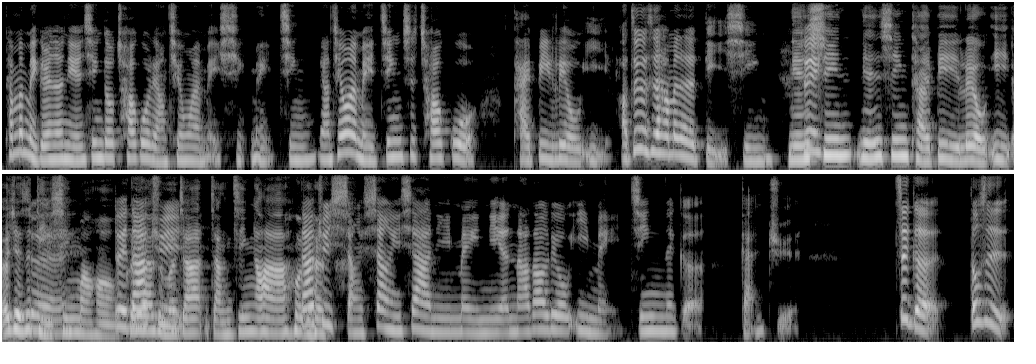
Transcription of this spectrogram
他们每个人的年薪都超过两千万美金，美金两千万美金是超过台币六亿啊！这个是他们的底薪，年薪年薪台币六亿，而且是底薪嘛，哈。对，大家去加奖金啊，大家去想象一下，你每年拿到六亿美金那个感觉，这个都是。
